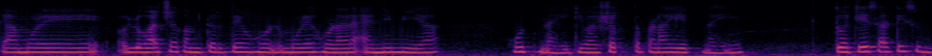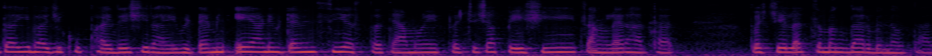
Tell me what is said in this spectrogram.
त्यामुळे लोहाच्या कमतरते होणारा ॲनिमिया होत नाही किंवा शक्तपणा येत नाही. त्वचेसाठी सुद्धा ही भाजी खूप फायदेशीर आहे. व्हिटॅमिन ए आणि व्हिटॅमिन सी असतं त्यामुळे त्वचेच्या पेशी चांगल्या राहतात. त्वचेला चमकदार बनवतात.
